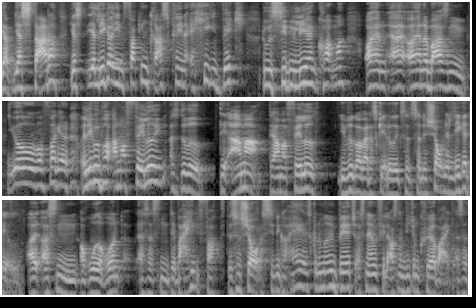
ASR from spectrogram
Jeg, jeg starter, jeg, jeg ligger i en fucking græsplæne, er helt væk. Du ved, Sidney Lee, han kommer, og han, er, og han er bare sådan, jo, hvor fuck er det? Og jeg ligger ude på Amagerfællet, ikke? Altså, du ved, det er Amager, det er Amagerfællet. I ved godt, hvad der sker derude, ikke? Så, så det er sjovt, at jeg ligger derude og, og, sådan, og roder rundt. Altså sådan, det er bare helt fucked. Det er så sjovt at Sidney går, hey, skal du med min bitch? Og sådan med også, når videoen kører bare ikke. Altså,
